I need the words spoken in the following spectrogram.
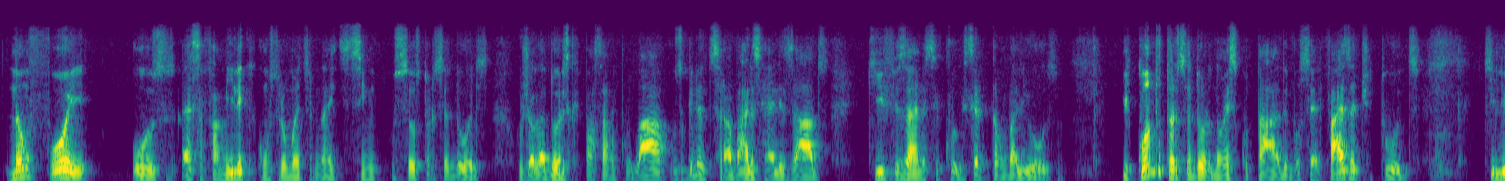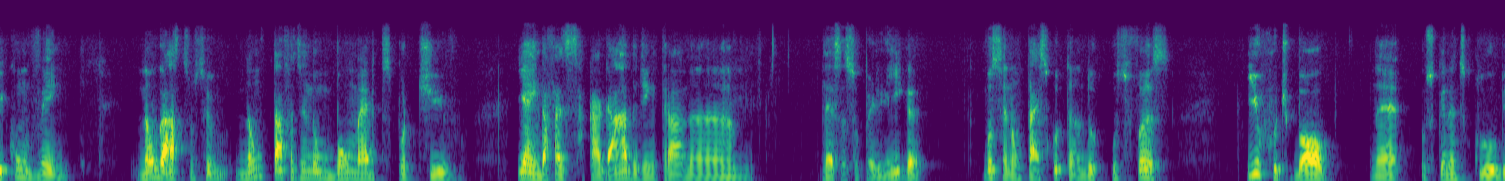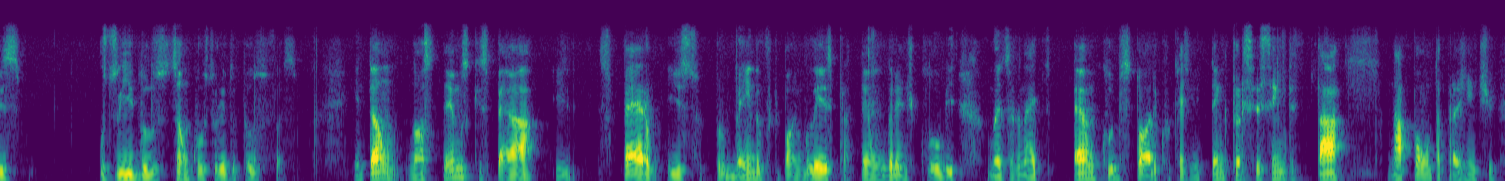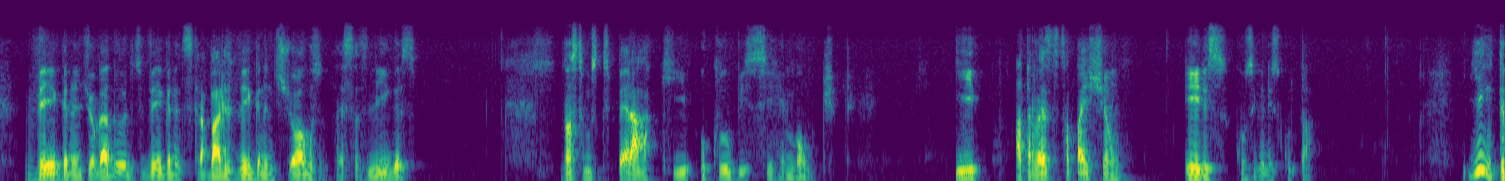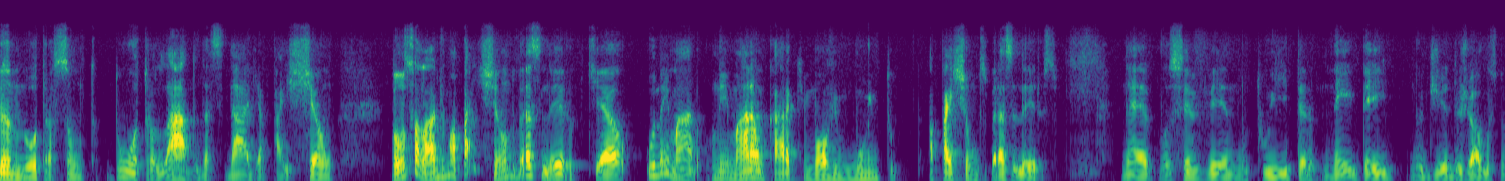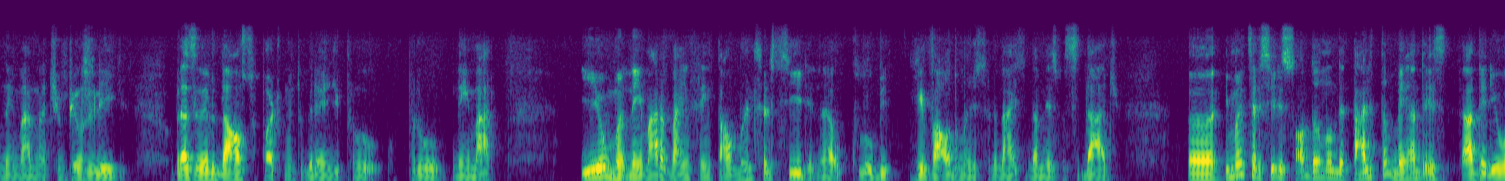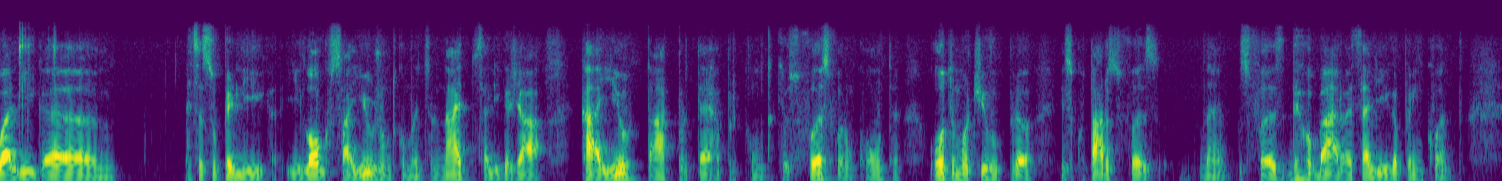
Não foi os, essa família que construiu o Manchester United, sim os seus torcedores, os jogadores que passaram por lá, os grandes trabalhos realizados que fizeram esse clube ser tão valioso. E quando o torcedor não é escutado e você faz atitudes que lhe convém, não gasta seu, não está fazendo um bom mérito esportivo e ainda faz essa cagada de entrar na, nessa Superliga, você não está escutando os fãs. E o futebol, né, os grandes clubes, os ídolos são construídos pelos fãs. Então, nós temos que esperar, e espero isso para o bem do futebol inglês, para ter um grande clube. O Manchester United é um clube histórico que a gente tem que torcer, sempre estar na ponta para a gente ver grandes jogadores, ver grandes trabalhos, ver grandes jogos nessas ligas nós temos que esperar que o clube se remonte. E, através dessa paixão, eles conseguiram escutar. E entrando no outro assunto, do outro lado da cidade, a paixão, vamos falar de uma paixão do brasileiro, que é o Neymar. O Neymar é um cara que move muito a paixão dos brasileiros. Né? Você vê no Twitter, Ney Day, no dia dos jogos do Neymar na Champions League. O brasileiro dá um suporte muito grande pro, pro Neymar. E o Neymar vai enfrentar o Manchester City, né, o clube rival do Manchester United da mesma cidade. Uh, e Manchester City, só dando um detalhe, também aderiu à liga, essa Superliga. E logo saiu junto com o Manchester United, essa liga já caiu tá, por terra por conta que os fãs foram contra. Outro motivo para escutar os fãs, né, os fãs derrubaram essa liga por enquanto.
